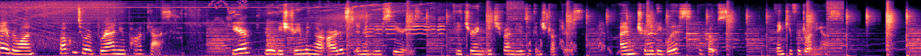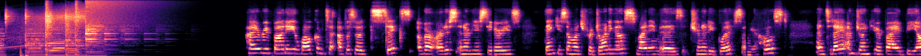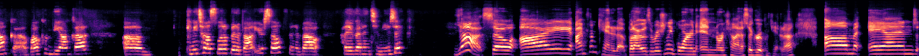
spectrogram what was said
Hi, everyone. Welcome to our brand new podcast. Here, we will be streaming our artist interview series featuring each of our music instructors. I'm Trinity Bliss, the host. Thank you for joining us. Hi, everybody. Welcome to episode six of our artist interview series. Thank you so much for joining us. My name is Trinity Bliss. I'm your host. And today I'm joined here by Bianca. Welcome, Bianca. Um, can you tell us a little bit about yourself and about how you got into music? Yeah, so I I'm from Canada, but I was originally born in North Carolina, so I grew up in Canada. Um, and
